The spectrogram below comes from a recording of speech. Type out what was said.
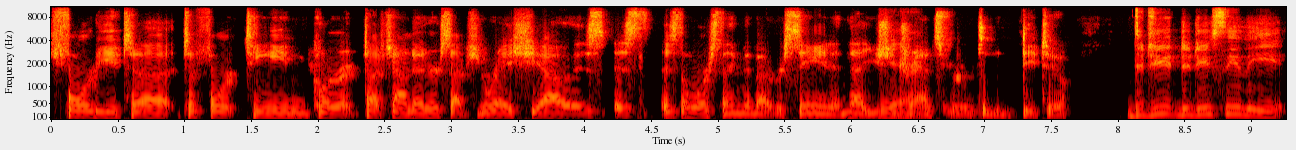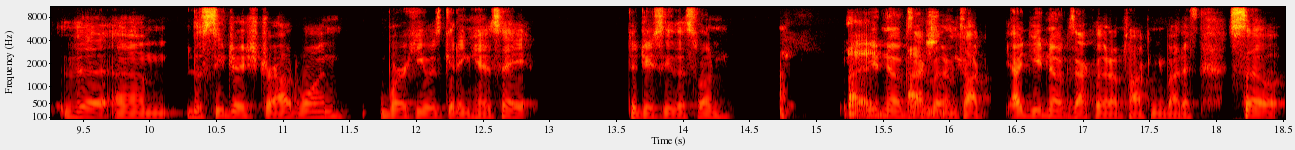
40 to, to 14 quarter touchdown to interception ratio is, is is the worst thing they've ever seen and that you should Yeah. transfer to the D2. Did you did you see the the um the CJ Stroud one where he was getting his hate? Did you see this one? You know exactly what I'm talking. You know exactly what I'm talking about. If so,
